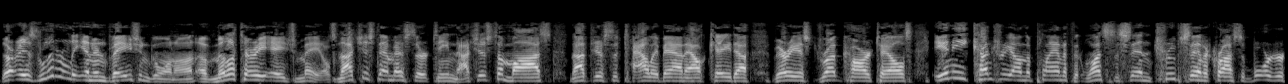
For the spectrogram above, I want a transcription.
There is literally an invasion going on of military age males, not just MS-13, not just Hamas, not just the Taliban, Al-Qaeda, various drug cartels, any country on the planet that wants to send troops in across the border,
